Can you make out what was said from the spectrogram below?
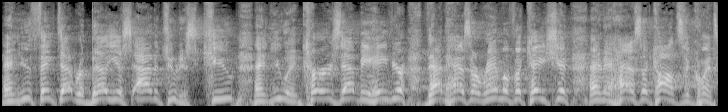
and you think that rebellious attitude is cute and you encourage that behavior, that has a ramification and it has a consequence.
